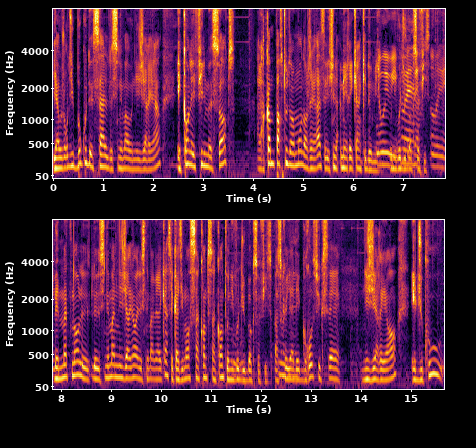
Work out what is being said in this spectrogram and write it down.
il y a aujourd'hui beaucoup de salles de cinéma au Nigeria et quand les films sortent, alors comme partout dans le monde en général, c'est les films américains qui dominent Oui, au oui. niveau du box-office. Mais maintenant, le, le cinéma nigérian et le cinéma américain, c'est quasiment 50-50 au niveau Mhm. du box-office. Parce qu'il y a des gros succès nigérians. Et du coup,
